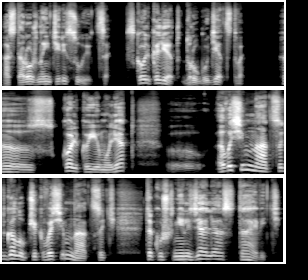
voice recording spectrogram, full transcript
осторожно интересуется. Сколько лет другу детства? «Э, «Сколько ему лет?» «А восемнадцать, голубчик, восемнадцать. Так уж нельзя ли оставить?»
